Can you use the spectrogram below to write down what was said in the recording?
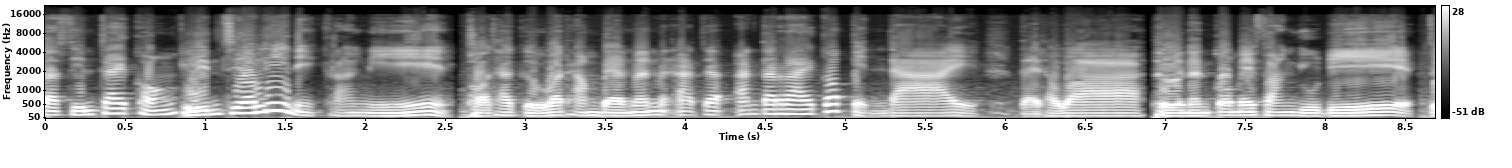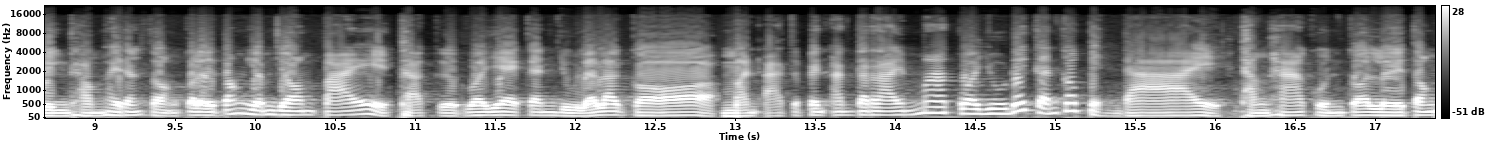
ตัดสินใจของลินเจียลี่ในครั้งนี้เพราะถ้าเกิดว่าทำแบบนั้นมันอาจจะอันตรายก็เป็นได้ แต่ทว่าเธอนั้นก็ไม่ฟังอยู่ดี จึงทำให้ทั้งสองก็เลยต้องยอมยอมไป ถ้าเกิดว่าแยกกันอยู่แล้วล่ะก็มันอาจจะเป็นอันตรายมากกว่าอยู่ด้วยกันก็เป็นได้ ทั้ง 5 คนก็เลยต้อง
